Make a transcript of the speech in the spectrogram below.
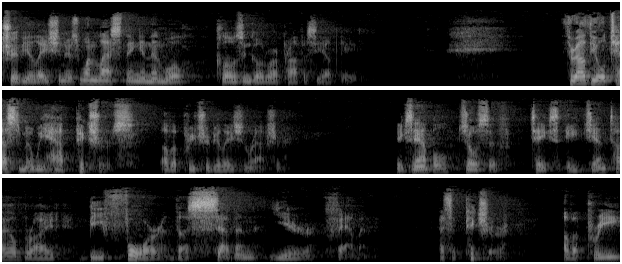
tribulation. There's one last thing and then we'll close and go to our prophecy update. Throughout the Old Testament, we have pictures of a pre tribulation rapture. Example Joseph takes a Gentile bride before the seven year famine. That's a picture of a pre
